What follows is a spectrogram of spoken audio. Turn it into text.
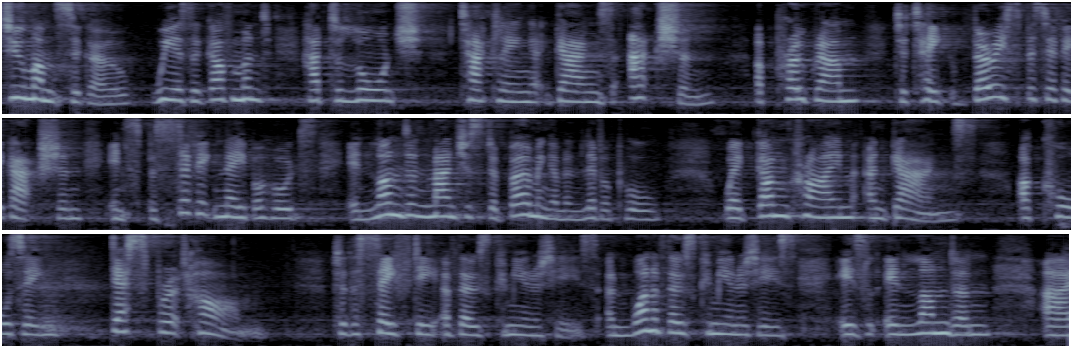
two months ago, we as a government had to launch Tackling Gangs Action, a programme to take very specific action in specific neighbourhoods in London, Manchester, Birmingham, and Liverpool, where gun crime and gangs are causing desperate harm to the safety of those communities. And one of those communities is in London, uh,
